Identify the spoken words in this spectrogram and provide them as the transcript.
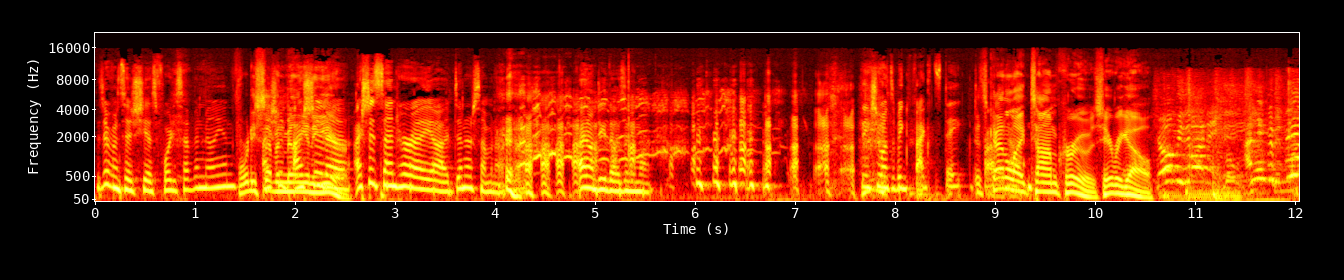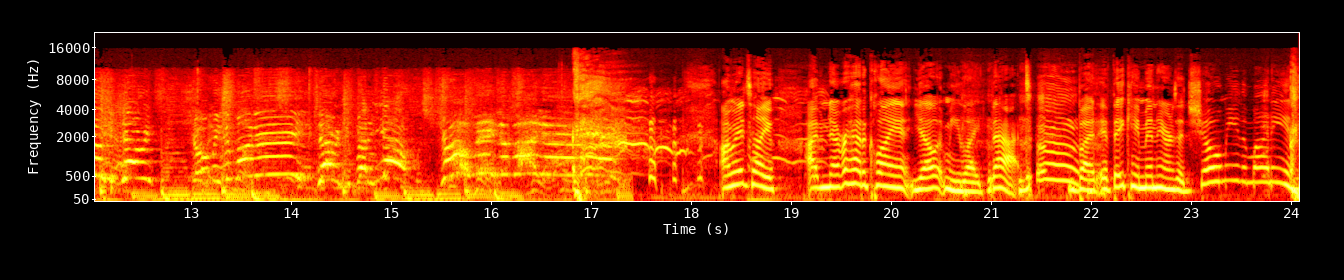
The difference is she has 47 million. 47 I should, million I a should, year. Uh, I should send her a uh, dinner seminar. I don't do those anymore. Think she wants a big fat steak? It's kind of like Tom Cruise. Here we go. Show me the money. I need to feel you, Jerry. Show me the money. Jerry, you better yell. Show me the money. I'm going to tell you, I've never had a client yell at me like that. but if they came in here and said, "Show me the money," and,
